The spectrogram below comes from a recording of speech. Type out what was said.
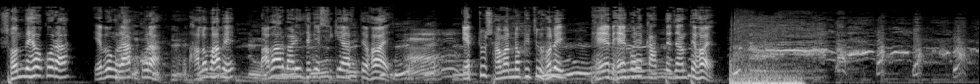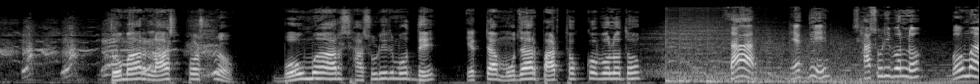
সন্দেহ করা এবং রাগ করা ভালোভাবে বাবার বাড়ি থেকে শিখে আসতে হয়। একটু সামান্য কিছু হলে ভে ভে করে কাঁদতে জানতে হয়। তোমার লাস্ট প্রশ্ন বৌমা আর শাশুড়ির মধ্যে একটা মজার পার্থক্য বলো তো। স্যার, একদিন শাশুড়ি বলল, বৌমা,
